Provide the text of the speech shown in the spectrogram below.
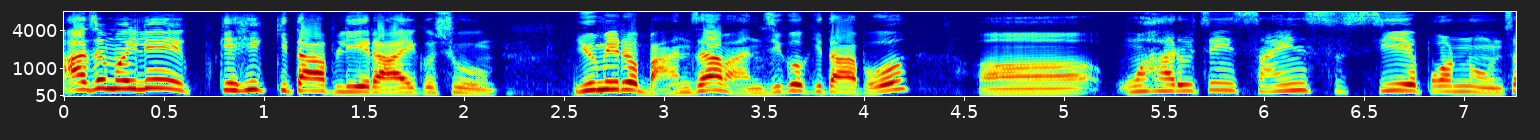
आज मैले केही किताब लिएर आएको छु। यो मेरो भान्जा भान्जीको किताब हो। उहाँहरू चाहिँ साइन्स सिए पढ्नुहुन्छ।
